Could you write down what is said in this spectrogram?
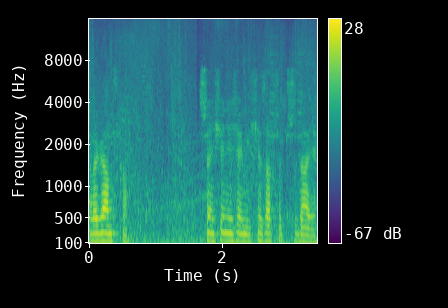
Elegancko trzęsienie ziemi się zawsze przydaje.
